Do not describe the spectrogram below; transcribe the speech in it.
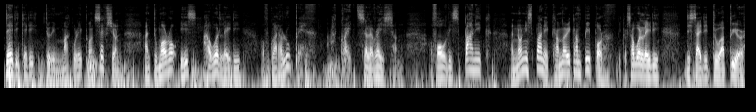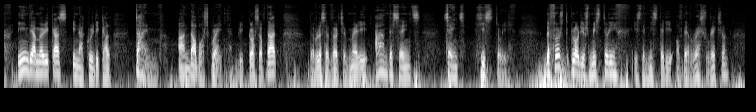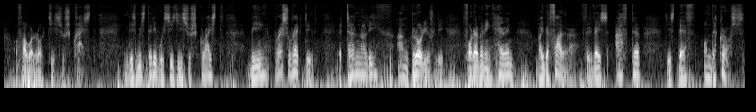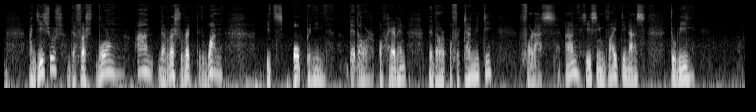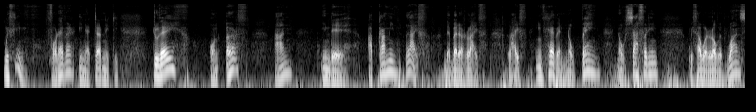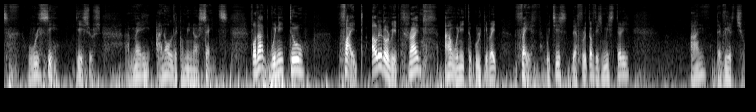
dedicated to the Immaculate Conception. And tomorrow is Our Lady of Guadalupe, a great celebration of all the Hispanic and non Hispanic American people, because Our Lady decided to appear in the Americas in a critical time. And that was great. Because of that, the Blessed Virgin Mary and the saints changed history. The first glorious mystery is the mystery of the resurrection of our Lord Jesus Christ. In this mystery, we see Jesus Christ being resurrected eternally and gloriously forever in heaven by the Father three days after his death on the cross. And Jesus, the firstborn and the resurrected one, is opening the door of heaven, the door of eternity for us. And he's inviting us to be with him forever in eternity. Today on earth and in the upcoming life, the better life. Life in heaven, no pain, no suffering. With our loved ones, we'll see Jesus and Mary and all the communion saints. For that, we need to fight a little bit, right? And we need to cultivate faith, which is the fruit of this mystery and the virtue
